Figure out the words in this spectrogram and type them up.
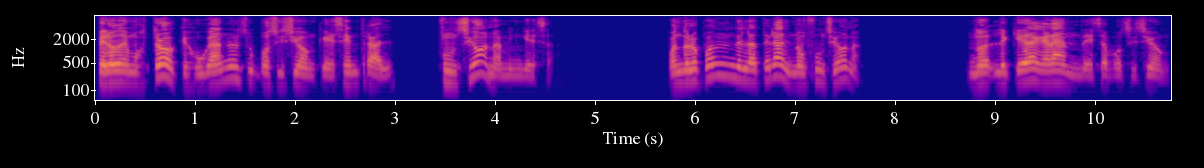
Pero demostró que jugando en su posición, que es central, funciona Mingueza. Cuando lo ponen de lateral, no funciona. No, le queda grande esa posición.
